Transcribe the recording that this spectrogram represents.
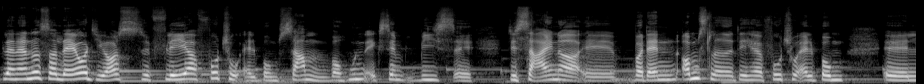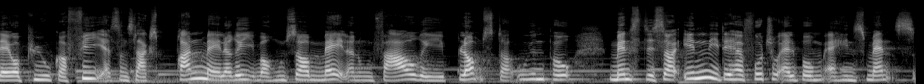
Blandt andet så laver de også øh, flere fotoalbum sammen, hvor hun eksempelvis øh, designer, øh, hvordan omslaget af det her fotoalbum øh, laver pyrografi, altså en slags brandmaleri, hvor hun så maler nogle farverige blomster udenpå, mens det så inde i det her fotoalbum er hendes mands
